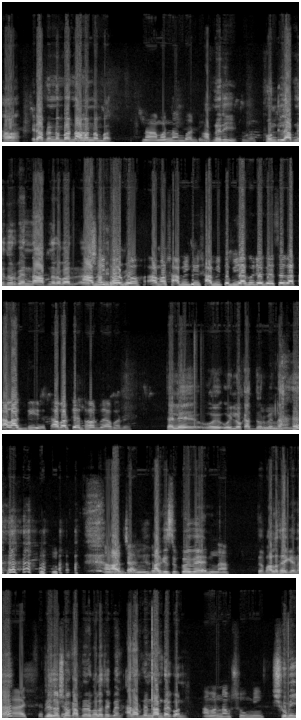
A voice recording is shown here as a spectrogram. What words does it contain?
হ্যাঁ এটা আপনার নাম্বার না আমার নাম্বার না আমার নাম্বার দিই আপনারই? হ্যাঁ। ফোন দিলে আপনি ধরবেন না আপনার আবার আমি ধরবো? আমার স্বামী কি স্বামী তো বিয়া করে গেছে গা তালাক দিয়ে তা আবার কে ধরবে আমারে? তাহলে ওই ওই লোক আর ধরবেন না। আচ্ছা আর কিছু কইবেন? না। তো ভালো থাকেন হ্যাঁ? আচ্ছা প্রিয় দর্শক আপনারা ভালো থাকবেন। আর আপনার নামটা কোন? আমার নাম সুমি। সুমি?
